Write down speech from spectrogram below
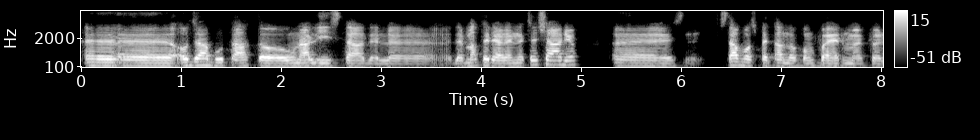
eh, ho già buttato una lista del, del materiale necessario, eh, stavo aspettando conferme per,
